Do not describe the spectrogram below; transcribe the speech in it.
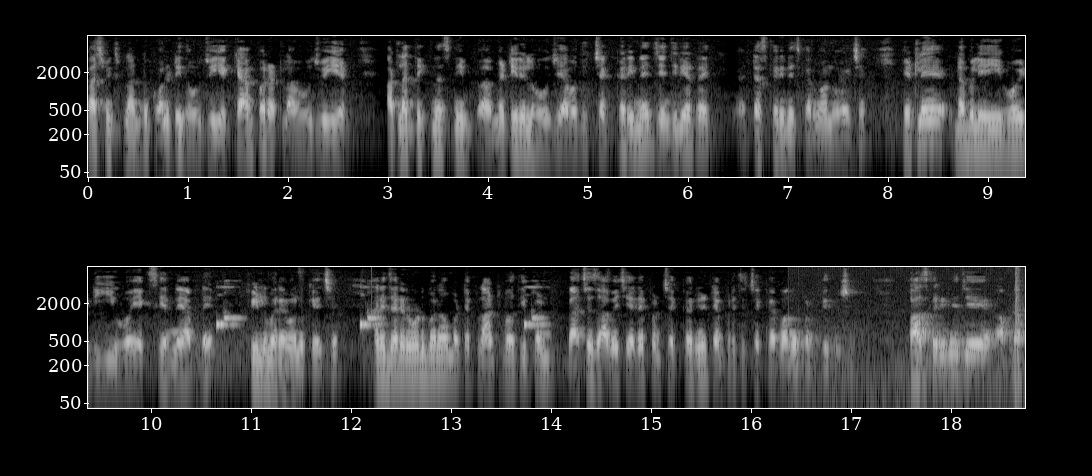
કાસ્મિક્સ પ્લાન્ટનું ક્વોલિટી થવું જોઈએ કેમ્પર આટલા હોવું જોઈએ, આટલા થિકનેસની મટીરિયલ હોવું જોઈએ, આ બધું ચેક કરીને જ એન્જિનિયરને ટેસ્ટ કરીને જ કરવાનું હોય છે. એટલે ડબલ એઈ હોય ડીઈ હોય એક્સીએનને આપણે ફિલ્ડમાં રહેવાનું કહે છે. અને જ્યારે રોડ બનાવવા માટે પ્લાન્ટમાંથી પણ બેચેસ આવે છે, એને પણ ચેક કરીને ટેમ્પરેચર ચેક કરવાનું પણ કીધું છે. ખાસ કરીને જે આપણા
